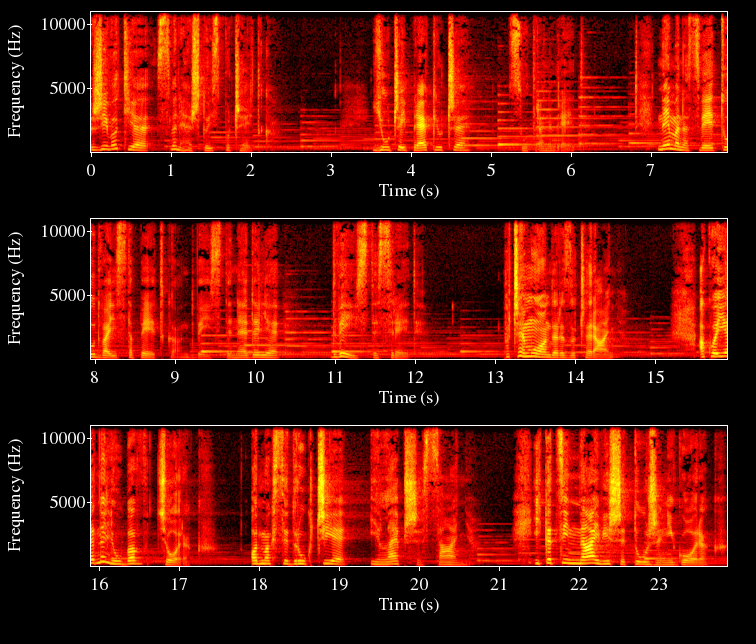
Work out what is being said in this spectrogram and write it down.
Život je sve nešto iz početka. Juče i preključe, sutra ne vrede. Nema na svetu dva ista petka, dve iste nedelje, dve iste srede. Pa čemu onda razočaranje? Ako je jedna ljubav ćorak, odmah se drugčije i lepše sanja. I kad si najviše tužen i gorak,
